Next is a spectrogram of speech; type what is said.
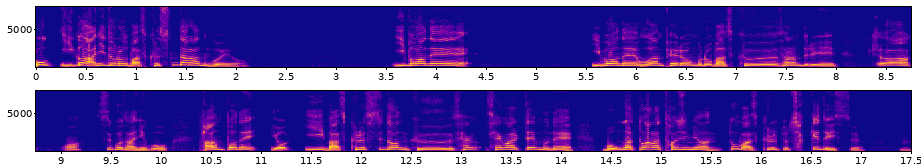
어, 꼭 이거 아니더라도 마스크를 쓴다라는 거예요. 이번에 이번에 우한폐렴으로 마스크 사람들이 쫙 어? 쓰고 다니고 다음번에 여, 이 마스크를 쓰던 그 생, 생활 때문에 뭔가 또 하나 터지면 또 마스크를 또 찾게 돼 있어요. 음.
